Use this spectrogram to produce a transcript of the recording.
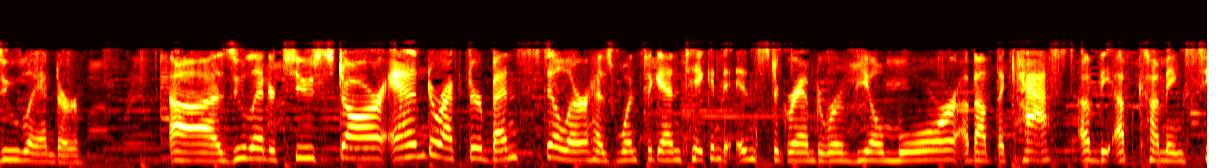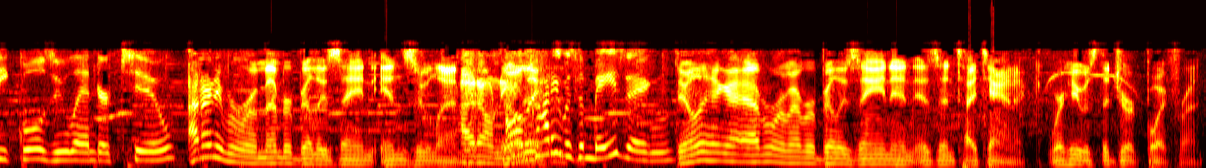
Zoolander. Uh, Zoolander 2 star and director Ben Stiller has once again taken to Instagram to reveal more about the cast of the upcoming sequel, Zoolander 2. I don't even remember Billy Zane in Zoolander. I don't The Oh, only- God, he was amazing. The only thing I ever remember Billy Zane in is in Titanic, where he was the jerk boyfriend.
